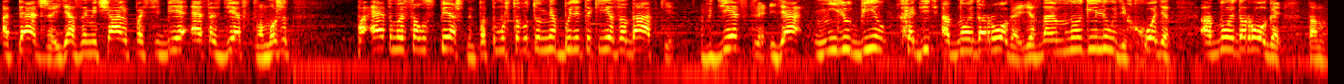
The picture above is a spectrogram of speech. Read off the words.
Опять же, я замечаю по себе это с детства. Может, поэтому я стал успешным, потому что вот у меня были такие задатки. В детстве я не любил ходить одной дорогой. Я знаю, многие люди ходят одной дорогой. Там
